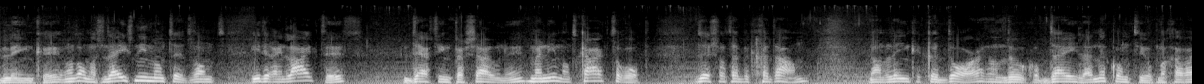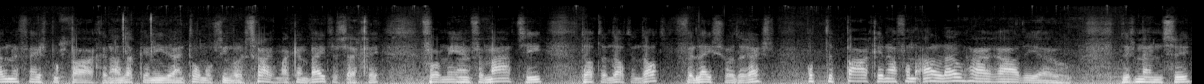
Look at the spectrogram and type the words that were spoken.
linken. Want anders leest niemand het. Want iedereen liked het. 13 personen. Maar niemand kijkt erop. Dus wat heb ik gedaan? Dan link ik het door. Dan doe ik op delen. En dan komt hij op mijn gewone Facebookpagina. Dan kan iedereen toch nog zien wat ik schrijf. Maar ik kan beter zeggen. Voor meer informatie. Dat en dat en dat. Verlees voor de rest. Op de pagina van Aloha Radio. Dus mensen.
